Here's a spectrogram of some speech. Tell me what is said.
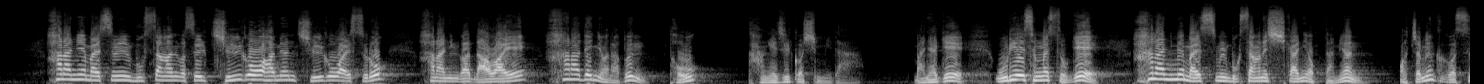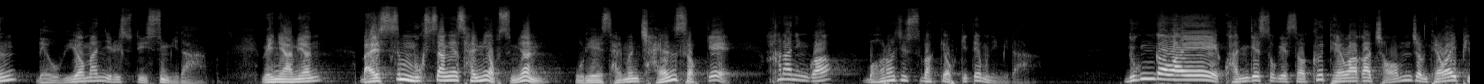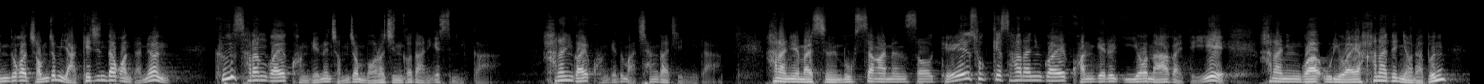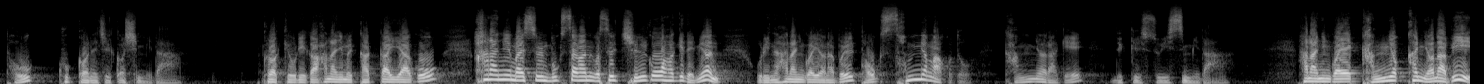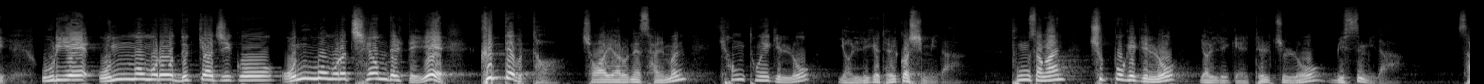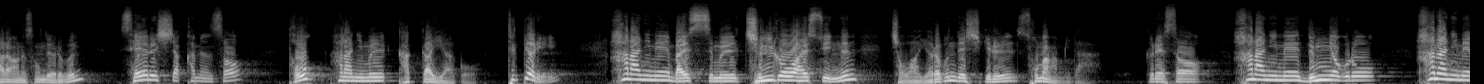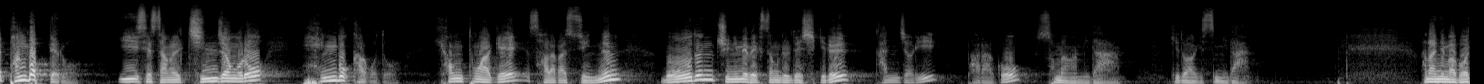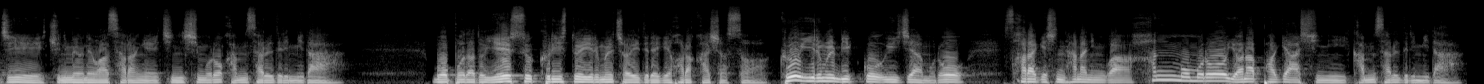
하나님의 말씀을 묵상하는 것을 즐거워하면 즐거워할수록 하나님과 나와의 하나된 연합은 더욱 강해질 것입니다. 만약에 우리의 생활 속에 하나님의 말씀을 묵상하는 시간이 없다면 어쩌면 그것은 매우 위험한 일일 수도 있습니다. 왜냐하면 말씀 묵상의 삶이 없으면 우리의 삶은 자연스럽게 하나님과 멀어질 수밖에 없기 때문입니다. 누군가와의 관계 속에서 그 대화가 점점, 대화의 빈도가 점점 약해진다고 한다면 그 사람과의 관계는 점점 멀어지는 것 아니겠습니까? 하나님과의 관계도 마찬가지입니다. 하나님의 말씀을 묵상하면서 계속해서 하나님과의 관계를 이어나아갈 때에 하나님과 우리와의 하나된 연합은 더욱 굳건해질 것입니다. 그렇게 우리가 하나님을 가까이 하고 하나님의 말씀을 묵상하는 것을 즐거워하게 되면 우리는 하나님과의 연합을 더욱 선명하고도 강렬하게 느낄 수 있습니다. 하나님과의 강력한 연합이 우리의 온몸으로 느껴지고 온몸으로 체험될 때에 그때부터 저와 여러분의 삶은 형통의 길로 열리게 될 것입니다. 풍성한 축복의 길로 열리게 될 줄로 믿습니다. 사랑하는 성도 여러분, 새해를 시작하면서 더욱 하나님을 가까이 하고 특별히 하나님의 말씀을 즐거워할 수 있는 저와 여러분 되시기를 소망합니다. 그래서 하나님의 능력으로 하나님의 방법대로 이 세상을 진정으로 행복하고도 형통하게 살아갈 수 있는 모든 주님의 백성들 되시기를 간절히 바라고 소망합니다. 기도하겠습니다. 하나님 아버지 주님의 은혜와 사랑에 진심으로 감사를 드립니다. 무엇보다도 예수 그리스도의 이름을 저희들에게 허락하셔서 그 이름을 믿고 의지함으로 살아계신 하나님과 한 몸으로 연합하게 하시니 감사를 드립니다.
